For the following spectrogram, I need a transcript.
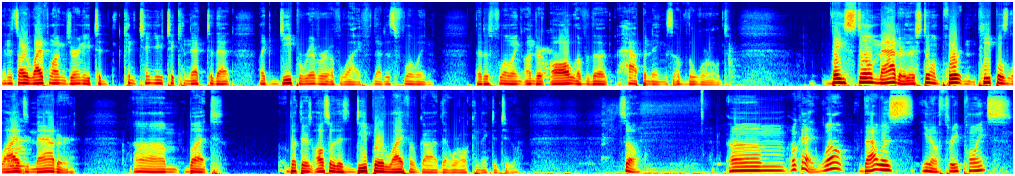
And it's our lifelong journey to continue to connect to that like deep river of life that is flowing that is flowing under all of the happenings of the world. They still matter. They're still important. People's lives Yeah. matter. Um, but but there's also this deeper life of God that we're all connected to. So, um, okay, well, that was you know three points.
